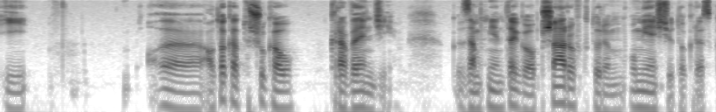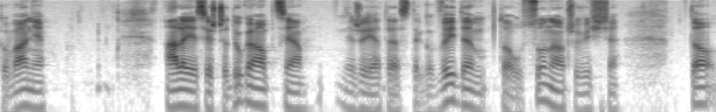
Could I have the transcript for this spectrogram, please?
i e, AutoCAD szukał krawędzi zamkniętego obszaru, w którym umieścił to kreskowanie, ale jest jeszcze druga opcja, jeżeli ja teraz z tego wyjdę, to usunę oczywiście, to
